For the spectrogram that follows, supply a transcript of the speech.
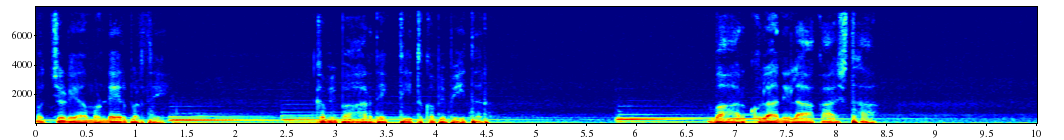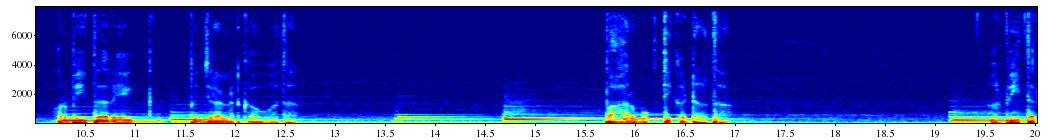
वो चिड़िया मुंडेर पर थी। कभी बाहर देखती तो कभी भीतर। बाहर खुला नीला आकाश था और भीतर एक पिंजरा लटका हुआ था। बाहर मुक्ति का डर था और भीतर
